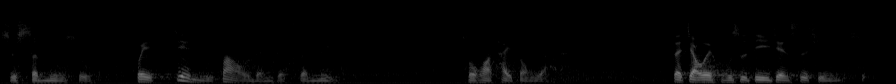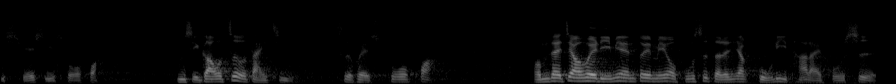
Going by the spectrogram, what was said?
是生命树，会建造人的生命。说话太重要了。在教会服侍，第一件事情，学习说话。不是高这代际，是会说话。我们在教会里面，对没有服侍的人，要鼓励他来服侍。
